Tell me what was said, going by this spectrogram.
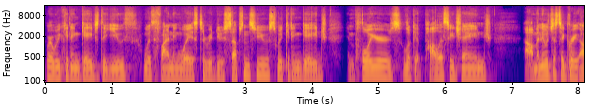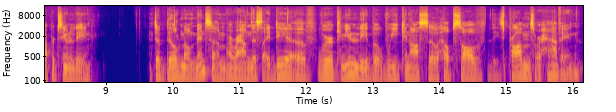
where we could engage the youth with finding ways to reduce substance use. We could engage employers, look at policy change. Um, and it was just a great opportunity to build momentum around this idea of we're a community, but we can also help solve these problems we're having.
